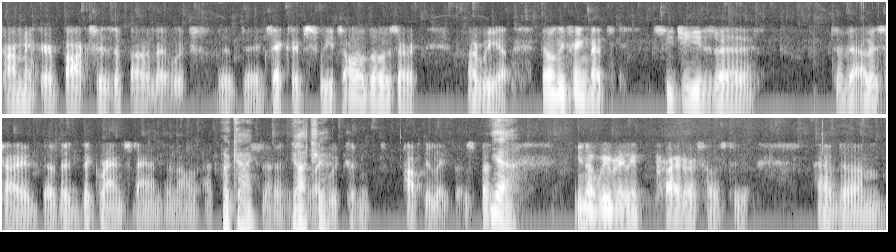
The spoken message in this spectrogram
car maker boxes above it with the, the executive suites. All of those are are real. The only thing that's CG's uh, to the other side, of the the grandstands and all that. Okay, uh, gotcha. Like we couldn't populate those, but yeah, you know, we really pride ourselves to have, um,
